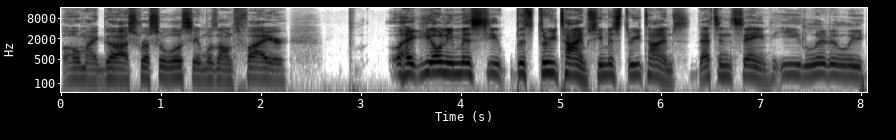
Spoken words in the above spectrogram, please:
Oh my gosh, Russell Wilson was on fire. Like he only missed he missed three times. He missed three times. That's insane. He literally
